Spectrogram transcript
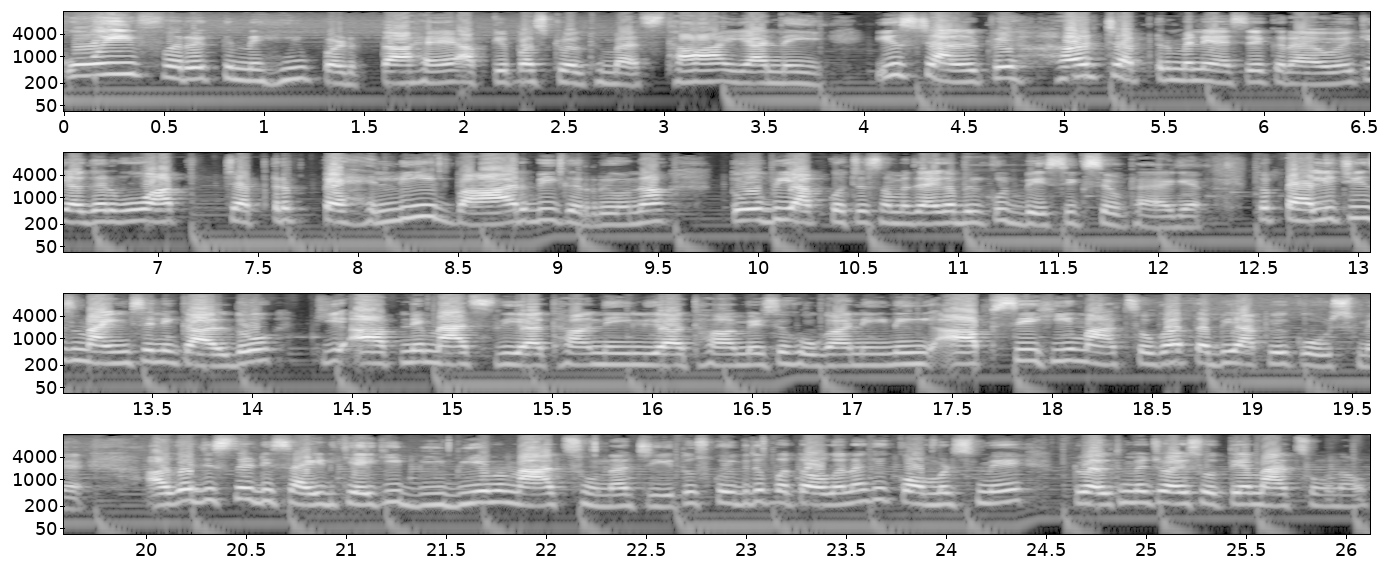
कोई फ़र्क नहीं पड़ता है आपके पास ट्वेल्थ मैथ्स था या नहीं। इस चैनल पे हर चैप्टर मैंने ऐसे कराया हुआ है कि अगर वो आप चैप्टर पहली बार भी कर रहे हो ना तो भी आपको अच्छा समझ आएगा, बिल्कुल बेसिक से उठाया गया तो पहली चीज़ माइंड से निकाल दो कि आपने मैथ्स लिया था, नहीं लिया था, मेरे से होगा नहीं नहीं, आपसे ही मैथ्स होगा, तभी आपके कोर्स में। अगर जिसने डिसाइड किया कि बीबीए में मैथ्स होना चाहिए तो उसको भी तो पता होगा ना कि कॉमर्स में ट्वेल्थ में चॉइस होती है मैथ्स होना हो।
